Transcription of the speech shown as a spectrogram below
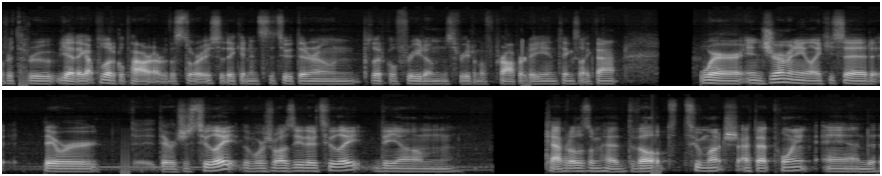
overthrew yeah they got political power out of the story so they can institute their own political freedoms freedom of property and things like that. Where in germany like you said they were they were just too late. The bourgeoisie they're too late. The um capitalism had developed too much at that point and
